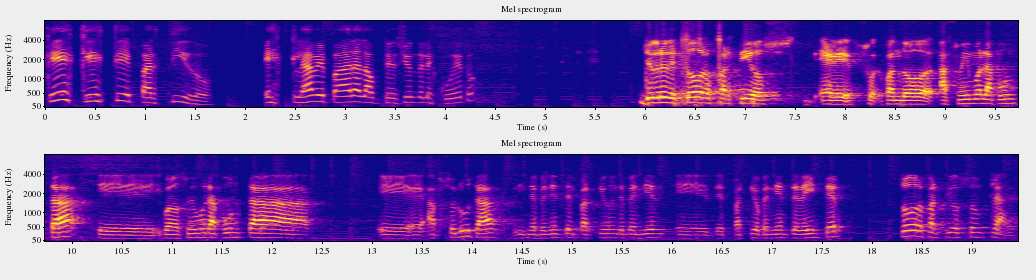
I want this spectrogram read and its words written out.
¿crees que este partido es clave para la obtención del Scudetto? Yo creo que todos los partidos, eh, cuando asumimos la punta, cuando asumimos la punta absoluta, independiente del partido independiente, del partido pendiente de Inter, todos los partidos son claves.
